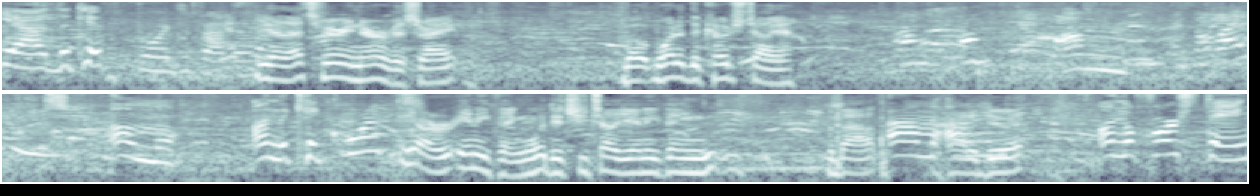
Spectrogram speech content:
Yeah, the kickboard's a problem. Yeah, that's very nervous, right? But what did the coach tell you? Um, um, on the kickboard. Yeah, or anything. What did she tell you anything about Um, how to do it? On the first thing,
